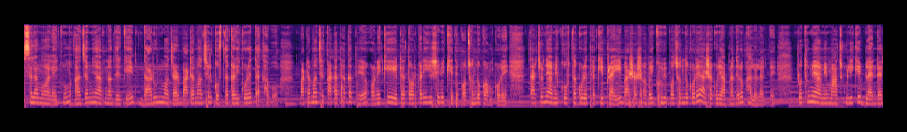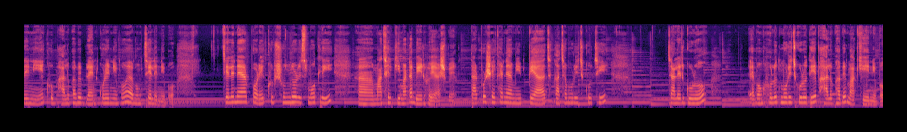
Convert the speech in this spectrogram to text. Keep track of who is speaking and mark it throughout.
Speaker 1: আসসালামু আলাইকুম। আজ আমি আপনাদেরকে দারুণ মজার বাটা মাছের কোফতাকারি করে দেখাবো। বাটা মাছে কাটা থাকাতে অনেকেই এটা তরকারি হিসেবে খেতে পছন্দ কম করে। তার জন্য আমি কোফতা করে থাকি প্রায়ই, বাসার সবাই খুবই পছন্দ করে, আশা করি আপনাদেরও ভালো লাগবে। প্রথমে আমি মাছগুলিকে ব্লেন্ডারে নিয়ে খুব ভালোভাবে ব্লেন্ড করে নিব এবং চেলে নিব। চেলে নেওয়ার পরে খুব সুন্দর স্মুথলি মাছের কিমাটা বের হয়ে আসবে। তারপর সেখানে আমি পেঁয়াজ, কাঁচামরিচ কুচি চালের গুঁড়ো এবং হলুদ মরিচ গুঁড়ো দিয়ে ভালোভাবে মাখিয়ে নিব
